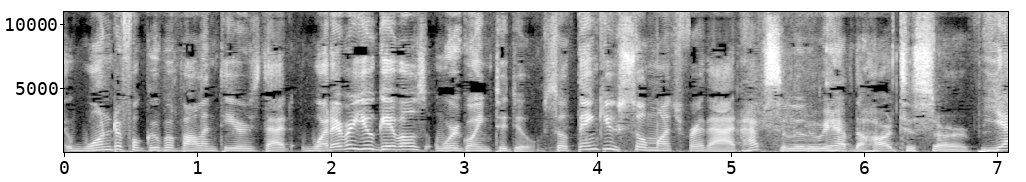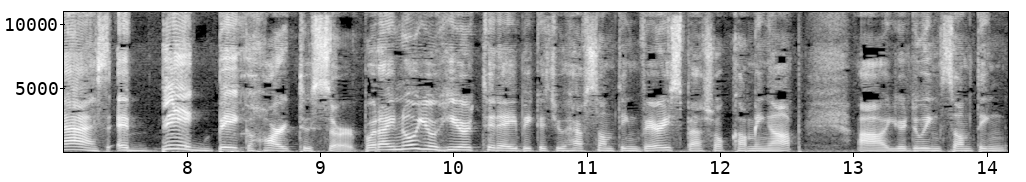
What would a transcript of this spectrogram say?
a wonderful group of volunteers that whatever you give us, we're going to do. So thank you so much for that. Absolutely. We have the heart to serve. Yes, a big, big heart to serve. But I know you're here today because you have something very special coming up. Uh, you're doing something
